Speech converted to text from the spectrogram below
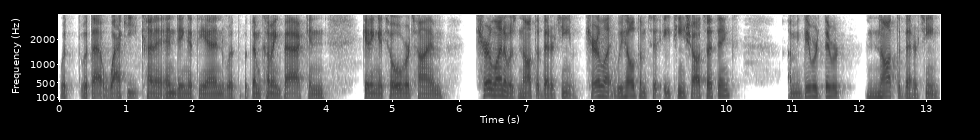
with with that wacky kind of ending at the end, with with them coming back and getting it to overtime Carolina was not the better team. Carolina, we held them to 18 shots, I think. I mean, they were they were not the better team,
